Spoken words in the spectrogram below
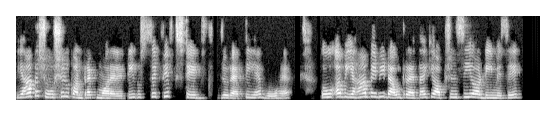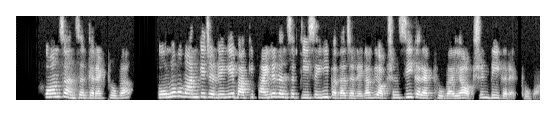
यहाँ पे सोशल कॉन्ट्रैक्ट मॉरलिटी उससे फिफ्थ स्टेज जो रहती है, वो है। तो अब यहाँ पे भी डाउट रहता है कि ऑप्शन सी और डी में से कौन सा आंसर करेक्ट होगा। दोनों को मान के चलेंगे, बाकी फाइनल आंसर की से ही पता चलेगा कि ऑप्शन सी करेक्ट होगा या ऑप्शन डी करेक्ट होगा।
